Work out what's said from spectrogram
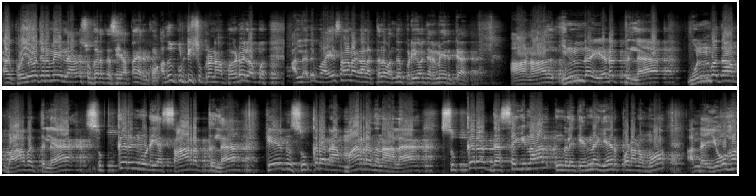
அது பிரயோஜனமே இல்லாத சுக்கர தசையா தான் இருக்கும். அது குட்டி சுக்கரனா போயிடும் இல்ல அல்லது வயசான காலத்துல வந்து பிரயோஜனமே இருக்காது. ஆனால் இந்த இடத்துல ஒன்பதாம் பாவத்துல சுக்கரனுடைய சாரத்துல கேது சுக்கரனா மாறுறதுனால சுக்கர தசையினால் உங்களுக்கு என்ன ஏற்படணுமோ அந்த யோக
